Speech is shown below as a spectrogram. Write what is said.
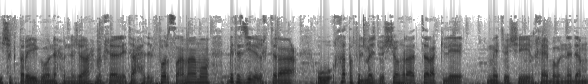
يشق طريقه نحو النجاح من خلال إتاحة الفرصة أمامه بتسجيل الاختراع وخطف المجد والشهرة ترك ميتوشي الخيبة والندم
